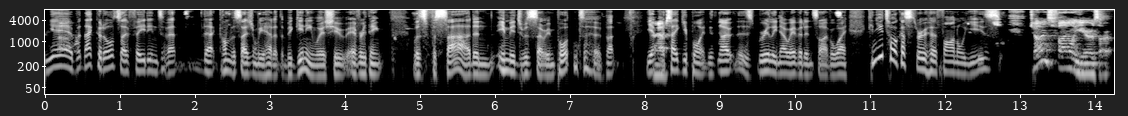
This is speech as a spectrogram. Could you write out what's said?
yeah, but that could also feed into that that conversation we had at the beginning, where she everything was facade and image was so important to her. But yeah, Absolutely. I take your point. There's no, there's really no evidence either way. Can you talk us through her final years? Joan's final years are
